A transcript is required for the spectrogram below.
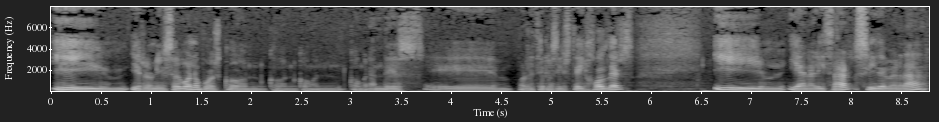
y, reunirse, bueno, pues con, con, grandes, eh, por decirlo así, stakeholders y, analizar si de verdad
